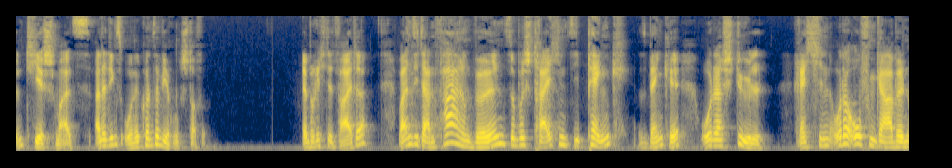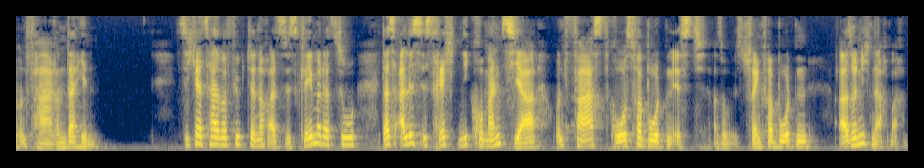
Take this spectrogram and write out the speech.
und Tierschmalz, allerdings ohne Konservierungsstoffe. Er berichtet weiter, wann sie dann fahren wollen, so bestreichen sie Penk, also Bänke oder Stühl, Rechen oder Ofengabeln und fahren dahin. Sicherheitshalber fügt er noch als Disclaimer dazu, das alles ist recht Nekromantia und fast groß verboten ist. Also ist streng verboten, also nicht nachmachen.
